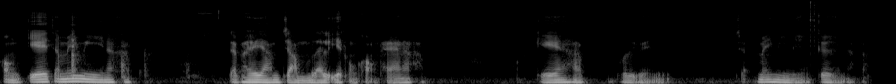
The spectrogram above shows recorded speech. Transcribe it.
ของเก๊จะไม่มีนะครับ แต่พยายามจำรายละเอียดของของแท้นะครับ ของเก๊นะครับ บริเวณนี้ จะไม่มีเนื้อเกินนะครับ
